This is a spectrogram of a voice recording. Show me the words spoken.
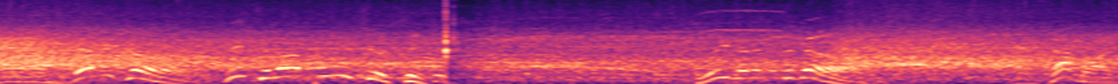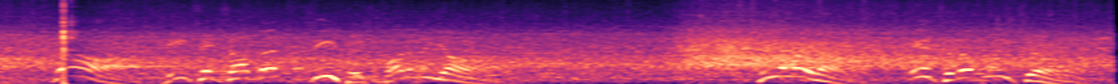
And there it goes. Into the bleacher seat. three minutes to go. And that one, gone. He takes out the deepest part of the yard. See you later. Into the bleachers.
